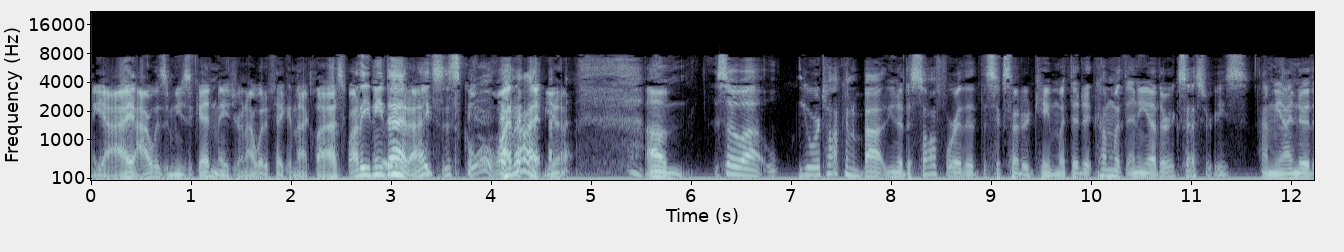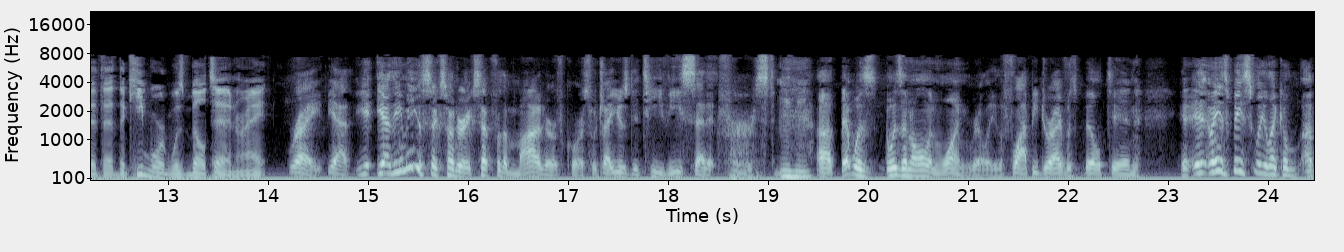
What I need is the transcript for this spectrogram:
yeah. I, I was a music ed major, and I would have taken that class. Why do you need that? I, it's, it's cool. Why not? You know. Um. So, uh, you were talking about, you know, the software that the 600 came with. Did it come with any other accessories? I mean, I know that the, the keyboard was built in, right? Right. Yeah. Yeah. The Amiga 600, except for the monitor, of course, which I used a TV set at first. Mm-hmm. Uh, that was it was an all-in-one really. The floppy drive was built in. It, I mean, it's basically like a, a,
